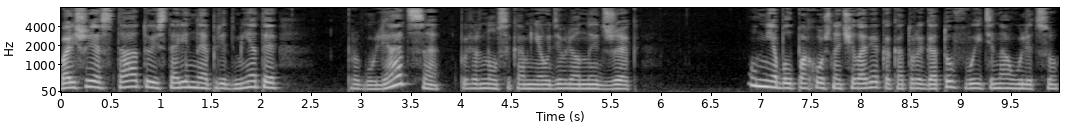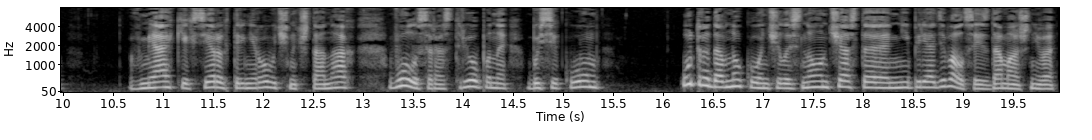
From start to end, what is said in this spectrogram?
большие статуи, старинные предметы. «Прогуляться?» — повернулся ко мне удивленный Джек. Он не был похож на человека, который готов выйти на улицу. В мягких серых тренировочных штанах, волосы растрепаны, босиком. Утро давно кончилось, но он часто не переодевался из домашнего,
